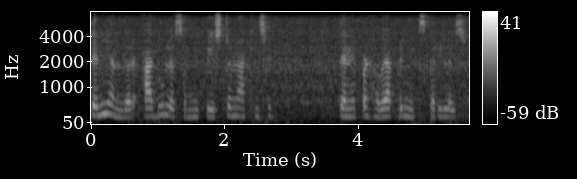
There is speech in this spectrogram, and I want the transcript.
તેની અંદર આદુ, લસણની પેસ્ટ નાખી છે. તેને પણ હવે આપણે મિક્સ કરી લઈશું.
